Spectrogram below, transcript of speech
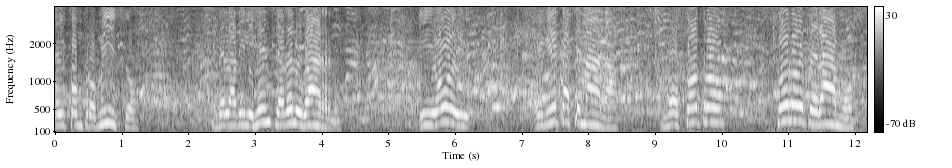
el compromiso de la diligencia del lugar. Y hoy, en esta semana, nosotros solo esperamos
